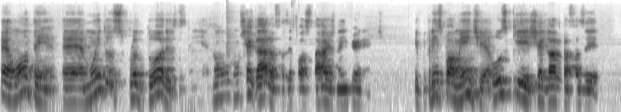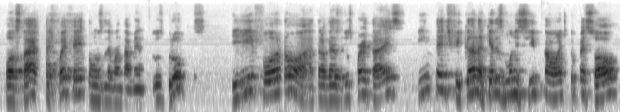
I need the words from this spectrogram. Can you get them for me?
É, ontem é, muitos produtores não, não chegaram a fazer postagem na internet e principalmente os que chegaram a fazer postagem, foi feito uns levantamentos dos grupos e foram, através dos portais, identificando aqueles municípios onde que o pessoal,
